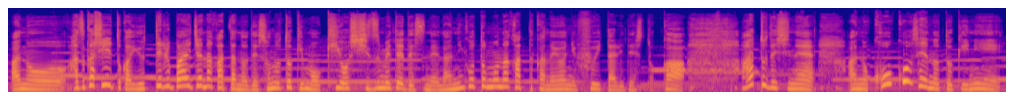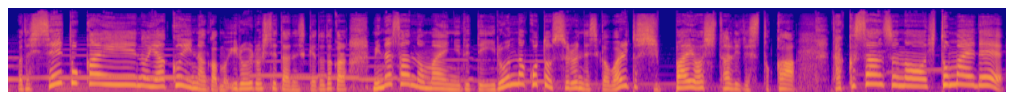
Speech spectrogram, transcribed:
あの恥ずかしいとか言ってる場合じゃなかったのでその時も気を沈めてですね何事もなかったかのように吹いたりですとか。あとですねあの高校生の時に私生徒会の役員なんかもいろいろしてたんですけどだから皆さんの前に出ていろんなことをするんですが割と失敗をしたりですとかたくさんその人前で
